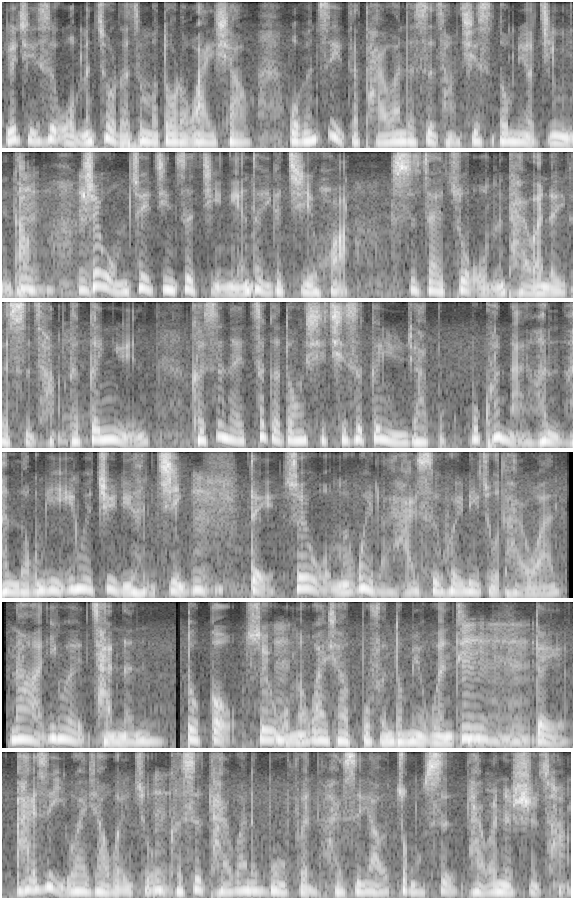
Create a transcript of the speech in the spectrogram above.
尤其是我们做了这么多的外销，我们自己的台湾的市场其实都没有经营到。所以我们最近这几年的一个计划。是在做我们台湾的一个市场的耕耘，可是呢，这个东西其实耕耘就还不不困难，很很容易，因为距离很近。嗯，对，所以我们未来还是会立足台湾。那因为产能都够，所以我们外销部分都没有问题。嗯嗯，对，还是以外销为主。可是台湾的部分还是要重视台湾的市场。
